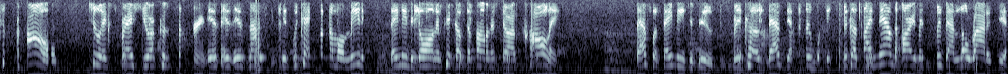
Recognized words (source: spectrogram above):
to call to express your concern. It, it, it's not it, we can't put them on meetings. They need to go on and pick up the phone and start calling. That's what they need to do because that's the only way. Because right now the argument is we've got low ridership.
